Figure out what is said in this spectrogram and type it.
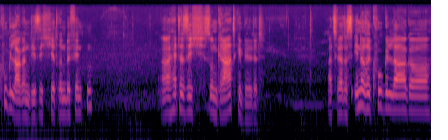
Kugellagern, die sich hier drin befinden, äh, hätte sich so ein Grat gebildet. Als wäre das innere Kugellager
